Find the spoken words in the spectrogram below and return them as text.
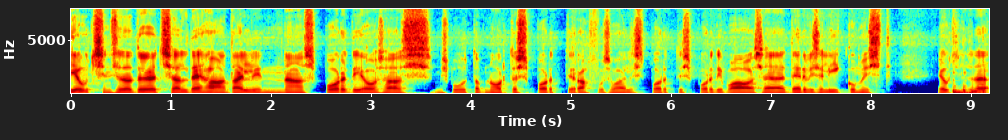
jõudsin seda tööd seal teha Tallinna spordi osas, mis puudutab noortesporti, rahvusvahelist sporti, spordibaase, tervise liikumist. jõudsin seda,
